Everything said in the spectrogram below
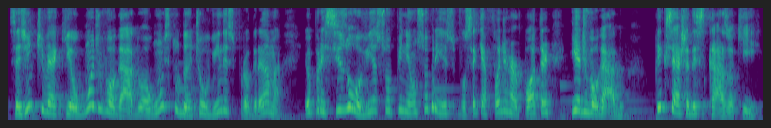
Se a gente tiver aqui algum advogado ou algum estudante ouvindo esse programa, eu preciso ouvir a sua opinião sobre isso. Você que é fã de Harry Potter e advogado, o que, você acha desse caso aqui?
